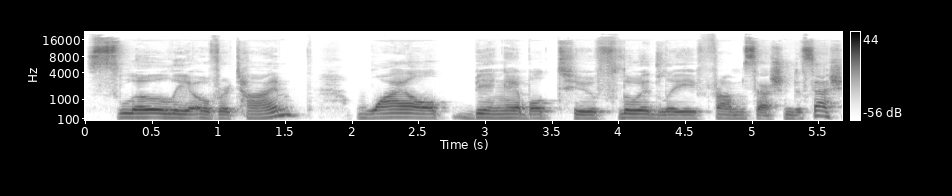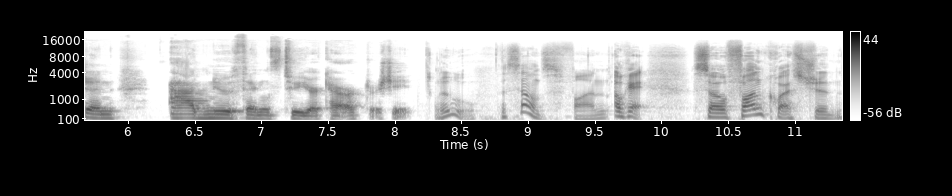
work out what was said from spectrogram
slowly over time while being able to fluidly from session to session add new things to your character sheet. Ooh, this sounds fun. Okay, so fun question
